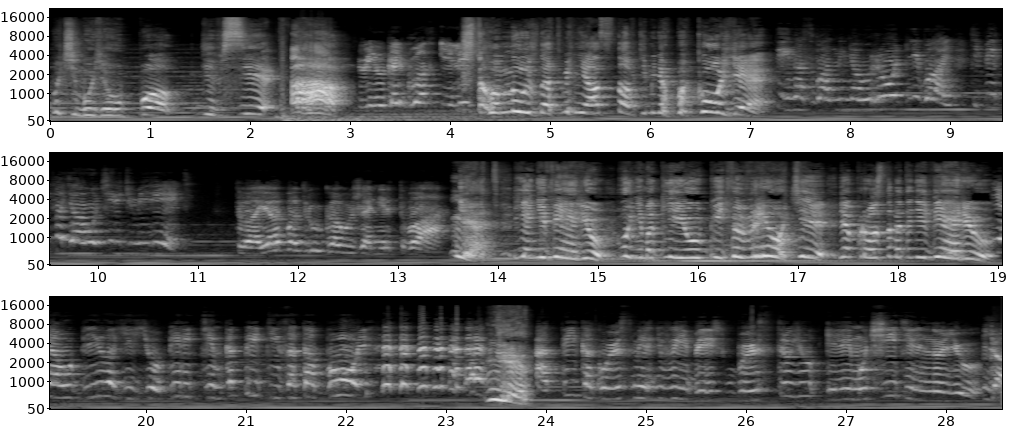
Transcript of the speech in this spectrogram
Почему я упал? Где все? А! Что вам нужно от меня? Оставьте меня в покое! Мертва. Нет, я не верю! Вы не могли ее убить, вы врете! Я просто в это не верю! Я убила ее перед тем, как прийти за тобой. Нет! А ты какую смерть выберешь? Быструю или мучительную? Я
